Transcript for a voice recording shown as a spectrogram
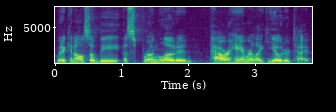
but it can also be a sprung-loaded power hammer like Yoder type.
